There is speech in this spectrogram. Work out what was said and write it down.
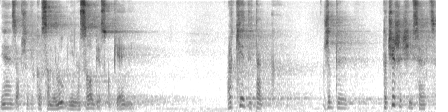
Nie zawsze tylko samolubni na sobie, skupieni. Ale kiedy tak, żeby pocieszyć jej serce?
